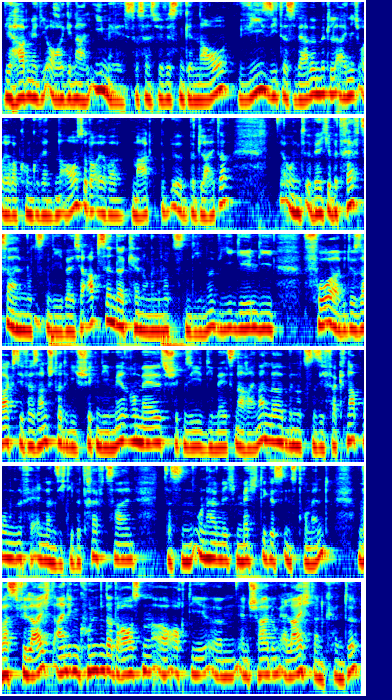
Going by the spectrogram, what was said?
Wir haben ja die Original-E-Mails. Das heißt, wir wissen genau, wie sieht das Werbemittel eigentlich eurer Konkurrenten aus oder eurer Marktbegleiter. Und welche Betreffzahlen nutzen die? Welche Absenderkennungen nutzen die? Ne? Wie gehen die vor? Wie du sagst, die Versandstrategie, schicken die mehrere Mails, schicken sie die Mails nacheinander, benutzen sie Verknappungen, verändern sich die Betreffzahlen. Das ist ein unheimlich mächtiges Instrument, was vielleicht einigen Kunden da draußen auch die ähm, Entscheidung erleichtern könnte.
